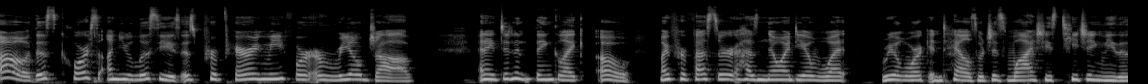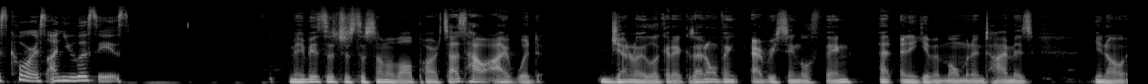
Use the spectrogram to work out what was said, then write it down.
oh, this course on Ulysses is preparing me for a real job. And I didn't think like, oh, my professor has no idea what real work entails, which is why she's teaching me this course on Ulysses. Maybe it's just the sum of all parts. That's how I would generally look at it because I don't think every single thing at any given moment in time is, you know,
